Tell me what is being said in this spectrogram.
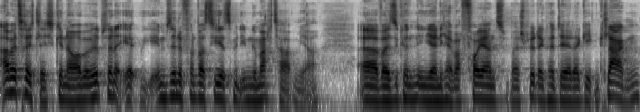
Arbeitsrechtlich, genau, aber selbst wenn er, im Sinne von, was sie jetzt mit ihm gemacht haben, ja. Äh, weil sie könnten ihn ja nicht einfach feuern zum Beispiel, dann könnte er dagegen klagen.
